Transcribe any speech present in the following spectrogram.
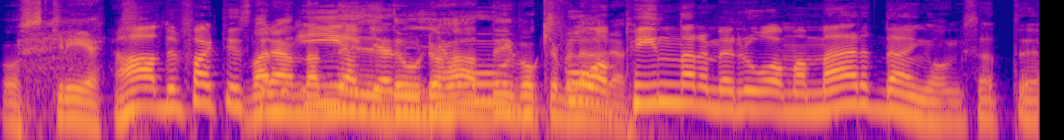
och skrek. Jag hade faktiskt Varenda midord du hade i vokabuläret. tvåpinnare med Roma Merda en gång, så att, eh,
